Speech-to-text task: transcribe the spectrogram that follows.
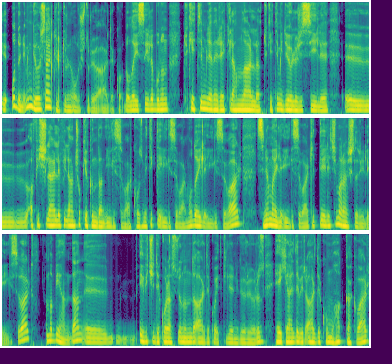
E, o dönemin görsel kültürünü oluşturuyor Art Deco. Dolayısıyla bunun tüketimle ve reklamlarla, tüketim ideolojisiyle, e, afişlerle filan çok yakından ilgisi var. Kozmetikle ilgisi var, moda ile ilgisi var, sinema ile ilgisi var, kitle iletişim araçları ile ilgisi var. Ama bir yandan e, ev içi dekorasyonunda Art Deco etkilerini görüyoruz. Heykelde bir Art Deco muhakkak var.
